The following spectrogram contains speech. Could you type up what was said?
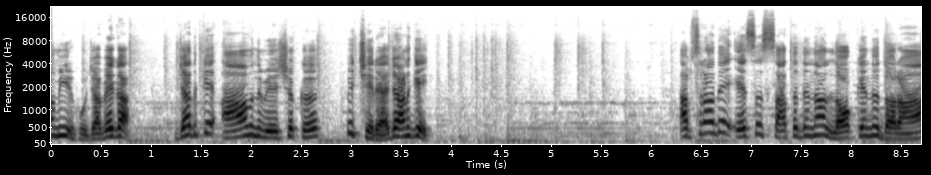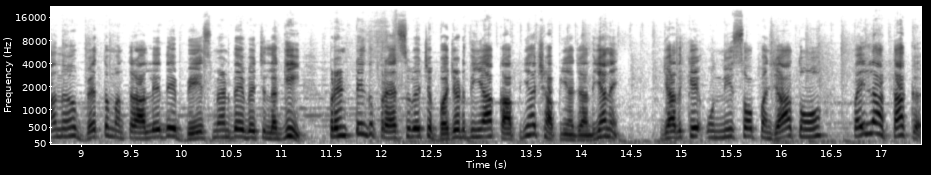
ਅਮੀਰ ਹੋ ਜਾਵੇਗਾ ਜਦ ਕਿ ਆਮ ਨਿਵੇਸ਼ਕ ਪਿੱਛੇ ਰਹਿ ਜਾਣਗੇ। ਅਫਸਰਾਂ ਦੇ ਇਸ 7 ਦਿਨਾਂ ਲੌਕ-ਇਨ ਦੌਰਾਨ ਵਿੱਤ ਮੰਤਰਾਲੇ ਦੇ ਬੇਸਮੈਂਟ ਦੇ ਵਿੱਚ ਲੱਗੀ ਪ੍ਰਿੰਟਿੰਗ ਪ੍ਰੈਸ ਵਿੱਚ ਬਜਟ ਦੀਆਂ ਕਾਪੀਆਂ ਛਾਪੀਆਂ ਜਾਂਦੀਆਂ ਨੇ ਜਦ ਕਿ 1950 ਤੋਂ ਪਹਿਲਾਂ ਤੱਕ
